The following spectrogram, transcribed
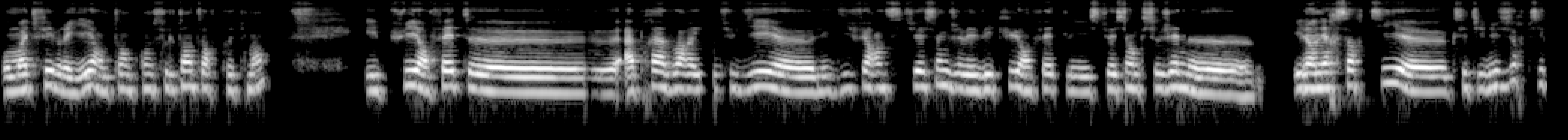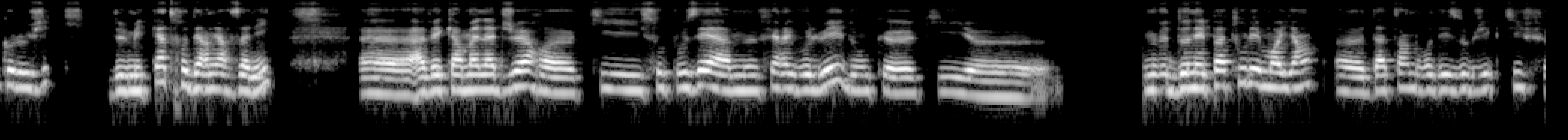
au mois de février en tant que consultante en recrutement. Et puis, en fait, après avoir étudié les différentes situations que j'avais vécues, en fait, les situations anxiogènes, il en est ressorti que c'était une usure psychologique de mes quatre dernières années, euh, avec un manager euh, qui s'opposait à me faire évoluer, donc euh, qui euh, me donnait pas tous les moyens d'atteindre des objectifs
